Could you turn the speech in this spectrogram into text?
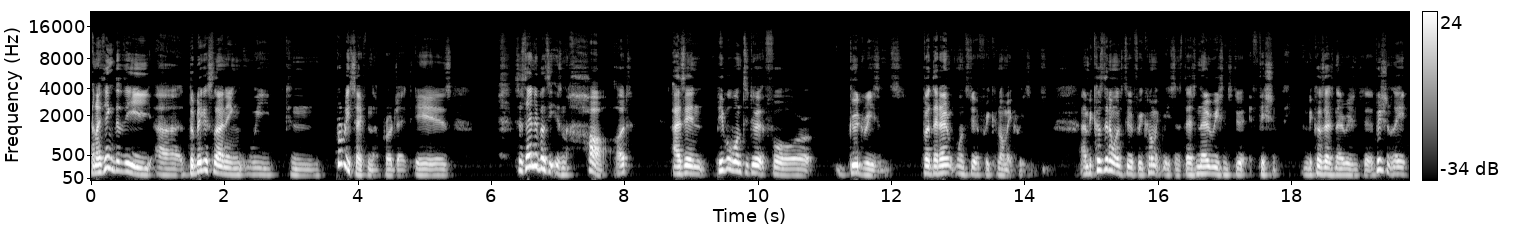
And I think that the uh, the biggest learning we can probably say from that project is sustainability isn't hard, as in people want to do it for good reasons, but they don't want to do it for economic reasons. And because they don't want to do it for economic reasons, there's no reason to do it efficiently. And because there's no reason to do it efficiently,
